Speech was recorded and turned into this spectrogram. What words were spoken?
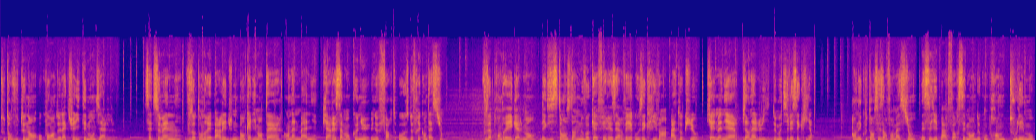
tout en vous tenant au courant de l'actualité mondiale. Cette semaine, vous entendrez parler d'une banque alimentaire en Allemagne qui a récemment connu une forte hausse de fréquentation. Vous apprendrez également l'existence d'un nouveau café réservé aux écrivains à Tokyo, qui a une manière bien à lui de motiver ses clients. En écoutant ces informations, n'essayez pas forcément de comprendre tous les mots.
